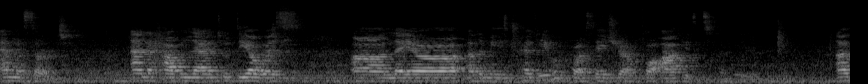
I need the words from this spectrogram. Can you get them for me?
amateur and help them to deal with uh, their administrative procedure for artists. Uh,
